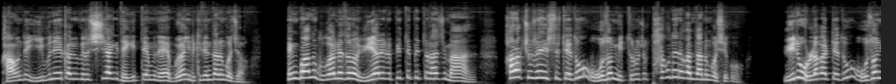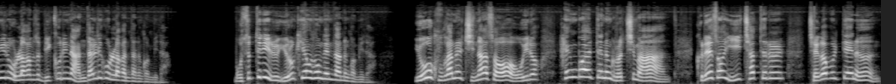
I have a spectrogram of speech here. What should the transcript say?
가운데 2분의 1 가격에서 시작이 되기 때문에 모양이 이렇게 된다는 거죠. 행보하는 구간에서는 위아래로 삐뚤삐뚤하지만 하락 추세에 있을 때도 5선 밑으로 쭉 타고 내려간다는 것이고 위로 올라갈 때도 5선 위로 올라가면서 밑거리는 안 달리고 올라간다는 겁니다. 모습들이 이렇게 형성된다는 겁니다. 요 구간을 지나서 오히려 행보할 때는 그렇지만 그래서 이 차트를 제가 볼 때는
